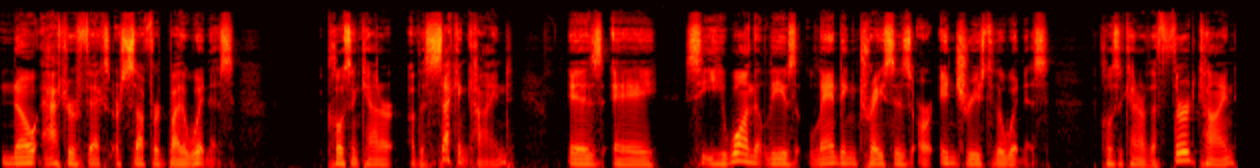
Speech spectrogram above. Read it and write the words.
no after effects are suffered by the witness. Close encounter of the second kind is a CE1 that leaves landing traces or injuries to the witness. Close encounter of the third kind,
